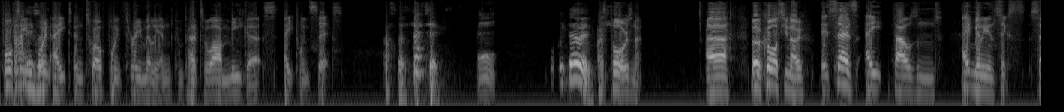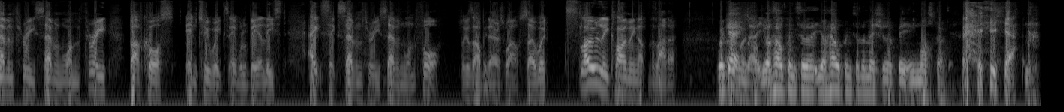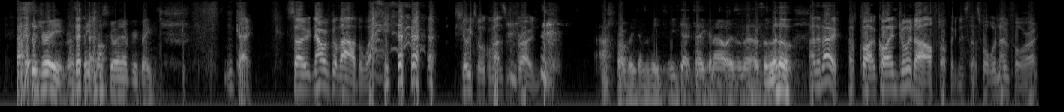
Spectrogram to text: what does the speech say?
14.8 and 12.3 million compared to our meager 8.6. That's pathetic. Mm. What are we doing? That's poor, isn't it? Uh, but of course, you know, it says 8,000, 8,673,713, but of course, in two weeks it will be at least 8673714, because I'll be there as well. So we're slowly climbing up the ladder. We're getting most there. You're helping to you're helping to the mission of beating Moscow. yeah. That's the dream. Let's beat Moscow and everything. Okay. So now we've got that out of the way. Shall we talk about some drones? That's probably going to need to be get taken out, isn't it? As a little. I don't know. I've quite quite enjoyed our off-topicness. That's what we're known for, right?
